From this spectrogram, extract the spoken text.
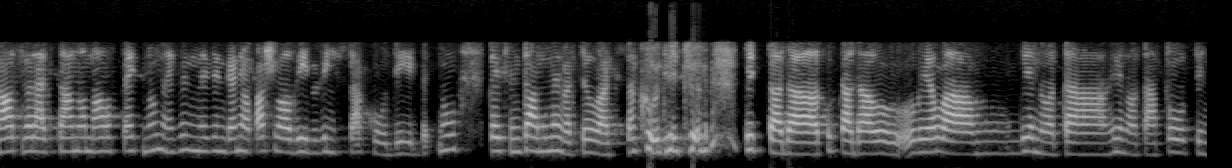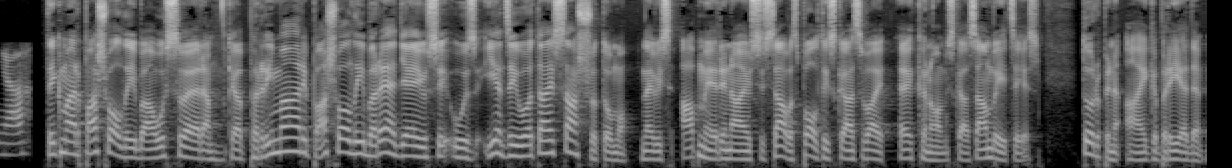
kāds varētu tā no malas teikt, nu, nezinu, nezinu, gan jau pašvaldība viņus sakūdīja, bet, nu, teiksim tā, nu, nevar cilvēks sakūdīt tik tādā, tik tādā lielā vienotā, vienotā pulciņā. Tikmēr pašvaldībā uzsvēra, ka primāri pašvaldība reaģējusi uz iedzīvotāju sašutumu, nevis apmierinājusi savas politiskās vai ekonomiskās ambīcijas. Turpina Aiga Briede.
